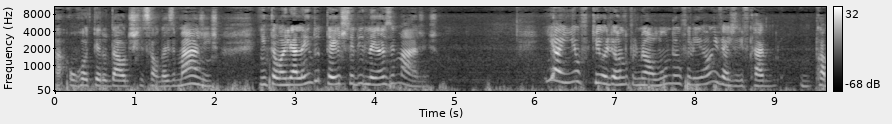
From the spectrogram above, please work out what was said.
a, o roteiro da audição das imagens, então ele, além do texto, ele lê as imagens. E aí eu fiquei olhando para o meu aluno e eu falei: ao invés de ele ficar com a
